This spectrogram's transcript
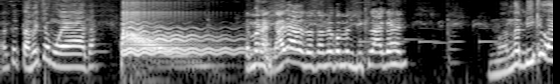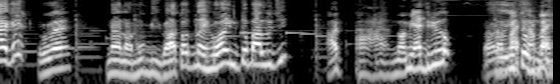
અને તો તમે ચમ ઓયા હતા? તમારે હંગાજ આવ્યો તમે કોઈ બીક લાગે હે મને બીક લાગે? ઓવે. ના ના હું બીવાતો જ નહીં હોય એમ તો બાલુજી. આ આ નામ યાદ રહ્યું? આ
